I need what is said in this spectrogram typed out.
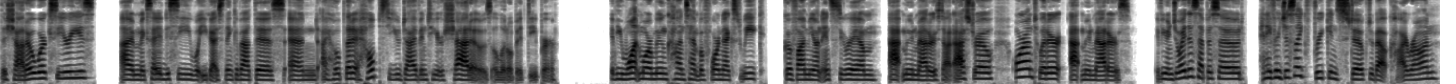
the Shadow Work series. I'm excited to see what you guys think about this, and I hope that it helps you dive into your shadows a little bit deeper. If you want more moon content before next week, go find me on Instagram at moonmatters.astro or on Twitter at moonmatters. If you enjoyed this episode, and if you're just like freaking stoked about Chiron,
